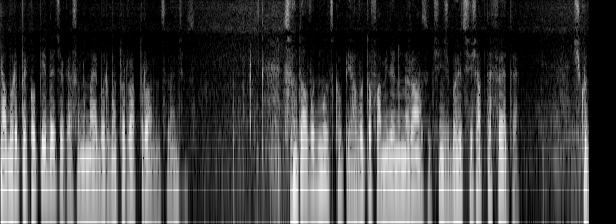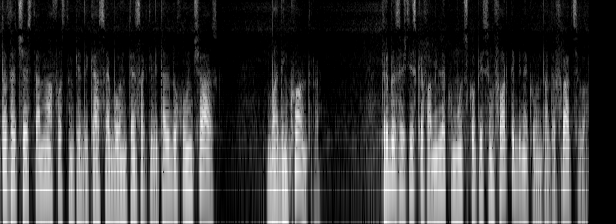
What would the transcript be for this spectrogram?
I-au omorât pe copii, de ce? Ca să nu mai aibă următor la tron, înțelegeți? Sfântul a avut mulți copii, a avut o familie numeroasă, cinci băieți și șapte fete. Și cu toate acestea nu a fost împiedicat să aibă o intensă activitate duhovnicească. Ba din contră. Trebuie să știți că familiile cu mulți copii sunt foarte binecuvântate, fraților.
